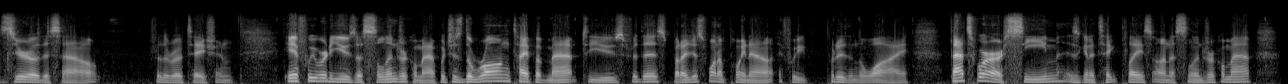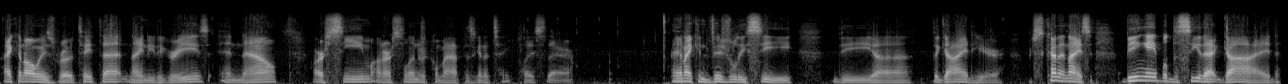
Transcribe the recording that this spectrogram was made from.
zero this out for the rotation. If we were to use a cylindrical map, which is the wrong type of map to use for this, but I just want to point out, if we put it in the Y, that's where our seam is going to take place on a cylindrical map. I can always rotate that 90 degrees, and now our seam on our cylindrical map is going to take place there and I can visually see the uh, the guide here, which is kind of nice. Being able to see that guide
